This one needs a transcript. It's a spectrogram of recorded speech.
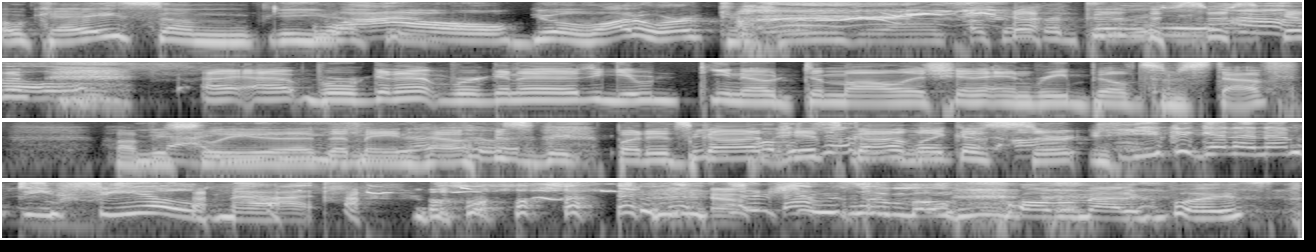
Okay, some you have to Wow. do a lot of work to change around. Okay, but It's gonna- I, I, we're gonna we're gonna you, you know demolish and, and rebuild some stuff. Obviously, you- the, the main have to have house, big- but it's big got it's got like a certain. You could get an empty field, Matt. you choose the most problematic place.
